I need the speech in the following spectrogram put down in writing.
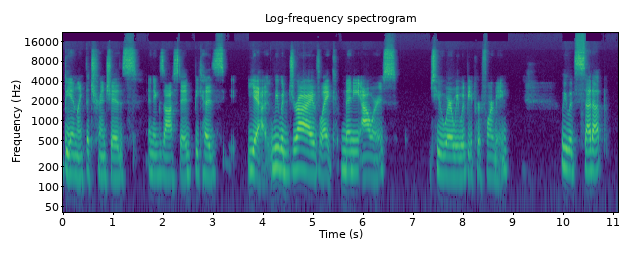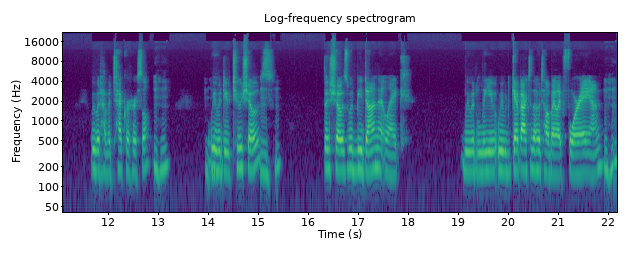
be in like the trenches and exhausted because, yeah, we would drive like many hours to where we would be performing. We would set up, we would have a tech rehearsal, Mm-hmm. we would do two shows. Hmm the shows would be done at like we would leave we would get back to the hotel by like 4 a.m hmm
